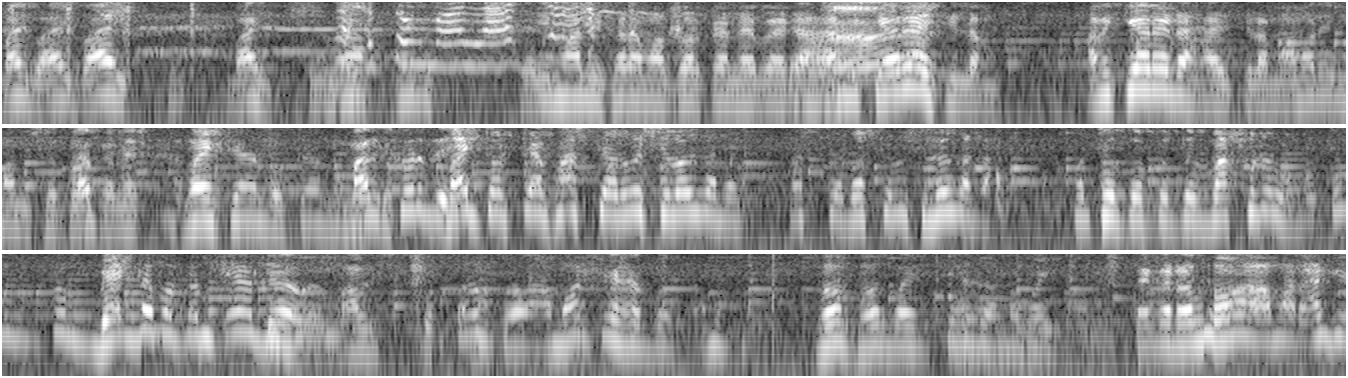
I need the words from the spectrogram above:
ভাই ভাই ভাই ভাই এই মালিশের আমার দরকার নেই এটা আমি কেয়ারে আইছিলাম। আমি কেয়ারে দেখাইছিলাম আমার এই মানুষের দরকার নেই। ভাই টেন মালিশ করে দিই? ভাই তোর টেন পাঁচটা আর বেশি লয়ে যা ভাই। দশটা বেশি লয়ে যা তোর তোর তোর বাক্সটা তোর তোর ব্যাগটা আমি মালিশ আমার টেহা ধর আমার ধর ধর ভাই ভাই টাকাটা ল আমার আগে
